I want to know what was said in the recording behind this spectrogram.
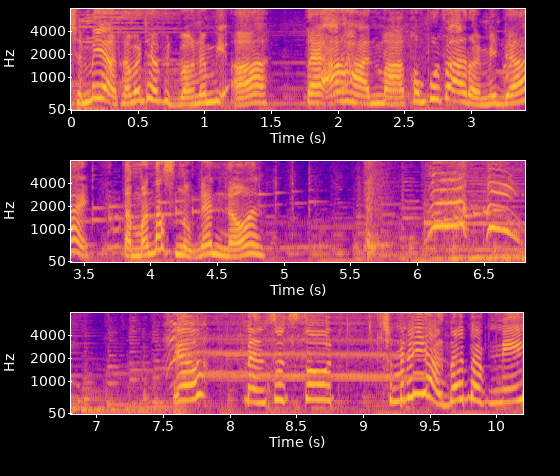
ฉันไม่อยากทำให้เธอผิดหวังนะมิอา แต่อาหารหมาคงพูดว่าอร่อยไม่ได้ แต่มันต้องสนุกแน่นอน เอ๊ะเหม็นสุดๆ ฉันไม่ได้อยากได้แบบนี้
